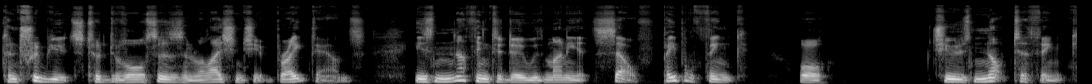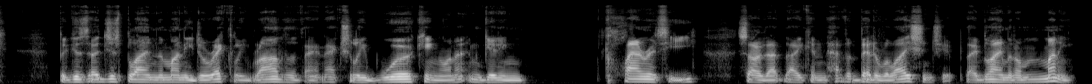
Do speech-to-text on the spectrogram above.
contributes to divorces and relationship breakdowns is nothing to do with money itself. People think or choose not to think because they just blame the money directly rather than actually working on it and getting clarity so that they can have a better relationship. They blame it on money.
